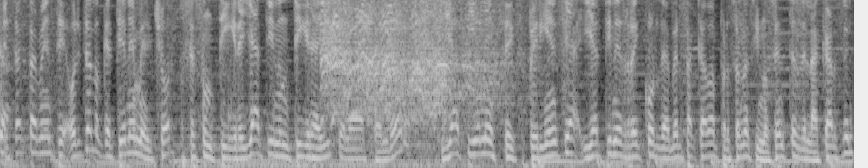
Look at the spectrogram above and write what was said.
exactamente. Ahorita lo que tiene Melchor, pues es un tigre. Ya tiene un tigre ahí que lo va a defender. Ya tienes experiencia, ya tienes récord de haber sacado a personas inocentes de la cárcel.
